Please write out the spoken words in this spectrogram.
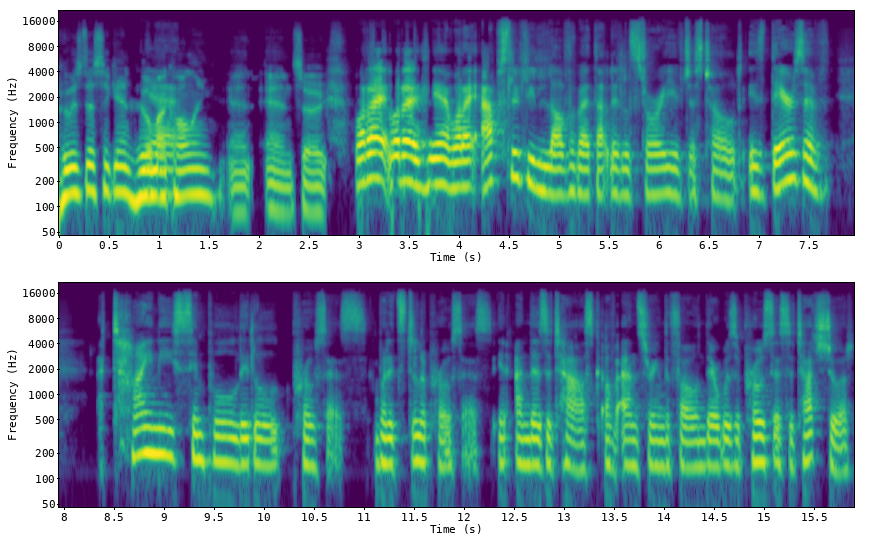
who is this again who yeah. am i calling and and so what i what i yeah what i absolutely love about that little story you've just told is there's a a tiny, simple little process, but it's still a process. And there's a task of answering the phone. There was a process attached to it.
